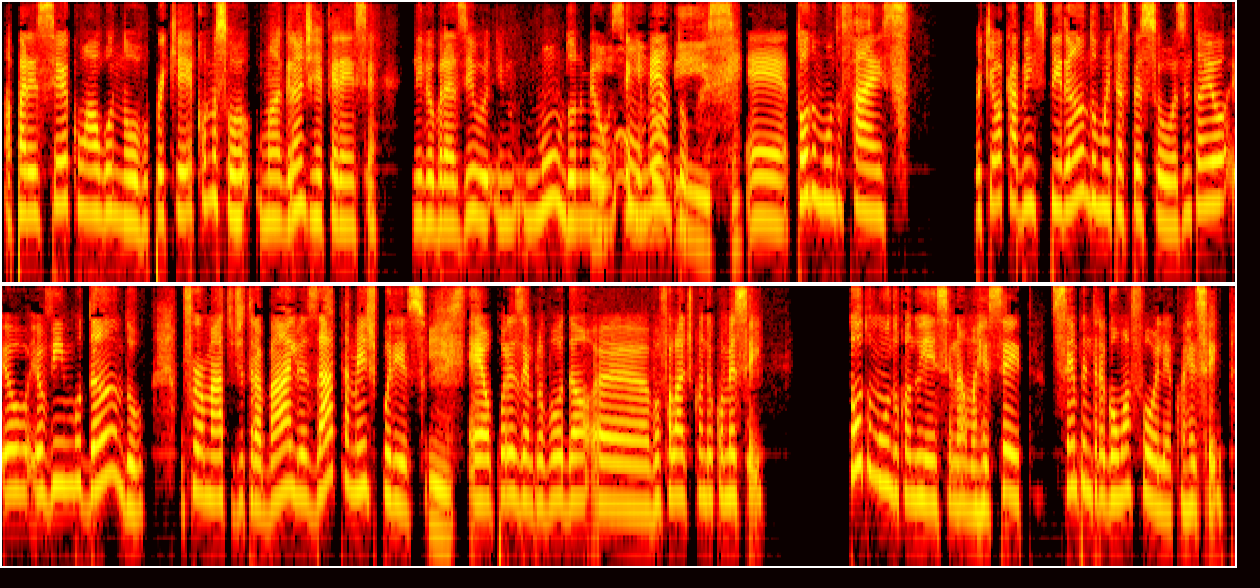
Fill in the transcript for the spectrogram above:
aparecer com algo novo, porque como eu sou uma grande referência nível Brasil e mundo no meu no segmento, é, todo mundo faz. Porque eu acabo inspirando muitas pessoas. Então eu, eu, eu vim mudando o formato de trabalho exatamente por isso. Isso. É, eu, por exemplo, eu vou, dar, é, vou falar de quando eu comecei. Todo mundo, quando ia ensinar uma receita, sempre entregou uma folha com a receita.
